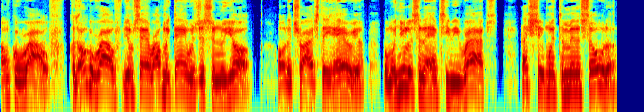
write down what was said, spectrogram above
Uncle Ralph. Because Uncle Ralph, you know what I'm saying? Ralph McDaniel was just in New York or the tri state area. But when you listen to MTV Raps, that shit went to Minnesota.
